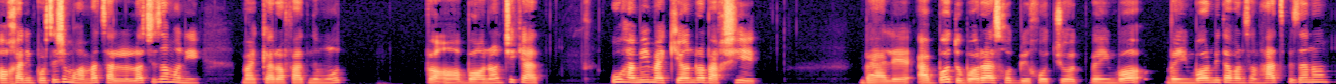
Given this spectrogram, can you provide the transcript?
آخرین پرسش محمد صلی الله چه زمانی مکه را فتح نمود و با آنان چه کرد؟ او همه مکیان را بخشید. بله عبا دوباره از خود بیخود شد و این بار و این بار می توانستم حدس بزنم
